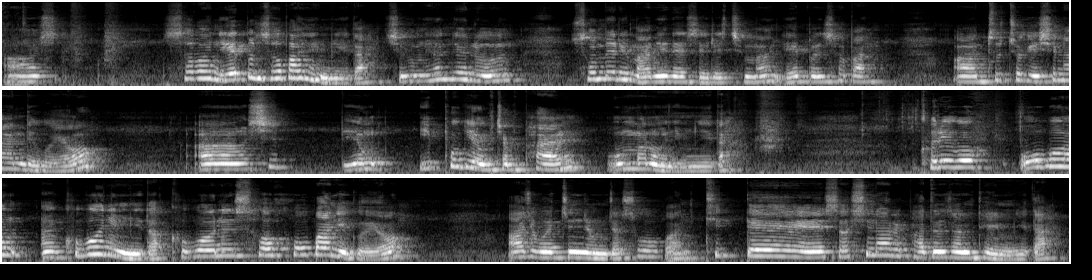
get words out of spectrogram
아, 서반, 예쁜 서반입니다. 지금 현재는 소멸이 많이 돼서 이렇지만 예쁜 서반. 아, 두 쪽에 신한되고요. 아, 10, 0, 이 폭이 0.8, 5만원입니다. 그리고 5번, 아, 9번입니다. 9번은 서호반이고요. 아주 멋진 영자 서호반. 뒷대에서 신화를 받은 상태입니다.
